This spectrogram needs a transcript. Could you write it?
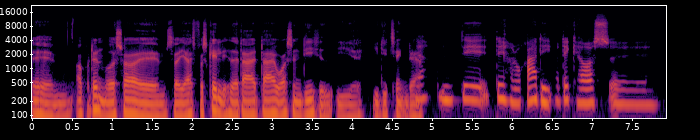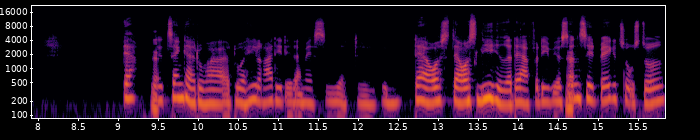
Øhm, og på den måde, så, øh, så jeres forskelligheder, der, er- der er jo også en lighed i, øh, i de ting der. Ja, men det, det har du ret i, og det kan også... Øh, ja, Ja. ja, jeg tænker, at du har, du har helt ret i det der med at sige, at øh, jamen, der, er også, der er også ligheder der, fordi vi har sådan set begge to stået,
